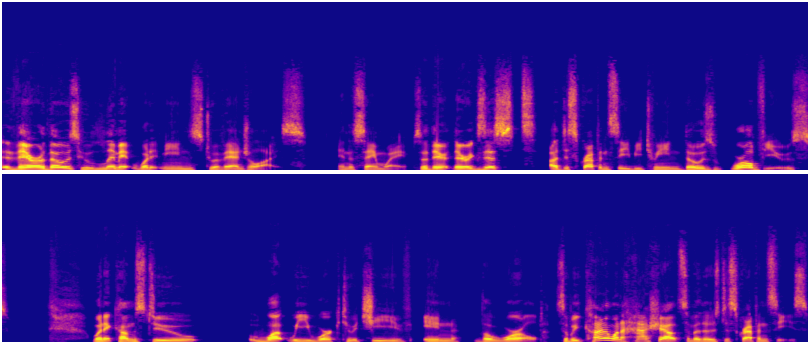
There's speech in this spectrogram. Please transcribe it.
there are those who limit what it means to evangelize in the same way. So there there exists a discrepancy between those worldviews when it comes to what we work to achieve in the world. So we kind of want to hash out some of those discrepancies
